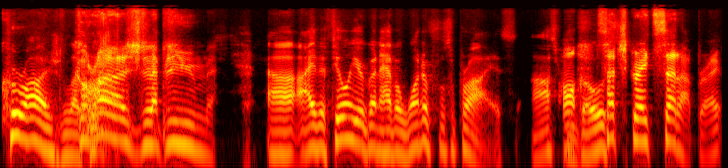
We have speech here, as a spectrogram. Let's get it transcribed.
courage. la plume." courage la plume Uh, I have a feeling you're going to have a wonderful surprise. Oscar Oh, goes such great setup, right?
